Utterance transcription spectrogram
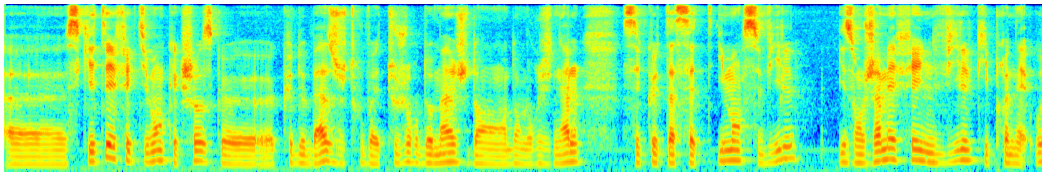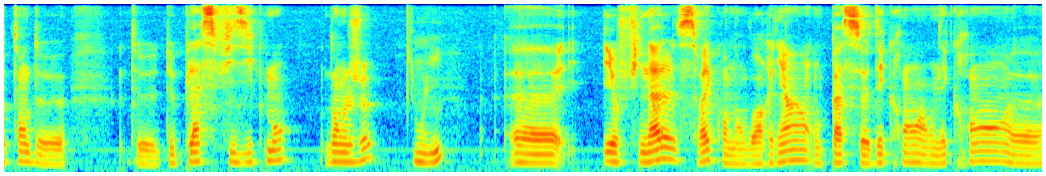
Euh, ce qui était effectivement quelque chose que, que, de base je trouvais toujours dommage dans, dans l'original, c'est que tu as cette immense ville, ils ont jamais fait une ville qui prenait autant de, de, de place physiquement dans le jeu. Oui. Euh, et au final, c'est vrai qu'on n'en voit rien, on passe d'écran en écran, euh,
